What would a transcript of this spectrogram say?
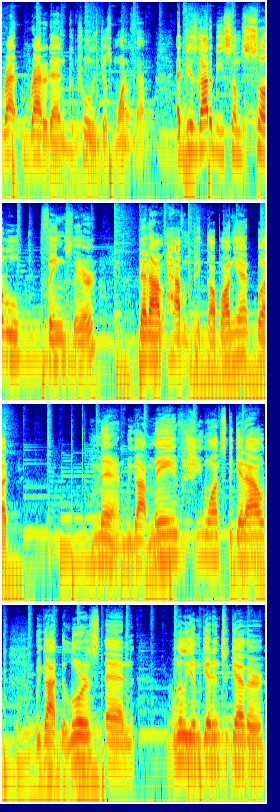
rat, rather than controlling just one of them. And there's gotta be some subtle things there that I haven't picked up on yet. But man, we got Maeve. She wants to get out. We got Dolores and William getting together.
